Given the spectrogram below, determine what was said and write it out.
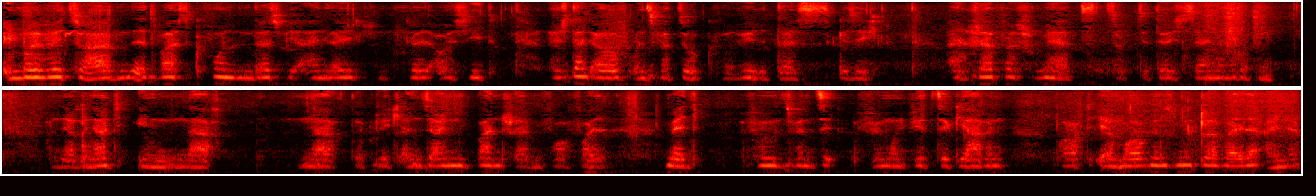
Im Brief zu haben etwas gefunden, das wie ein Leichenstell aussieht. Er stand auf und verzog verwirrt das Gesicht. Ein scharfer Schmerz zuckte durch seinen Rücken und erinnerte ihn nach nachdrücklich an seinen Bandscheibenvorfall. Mit 25, 45 Jahren braucht er morgens mittlerweile eine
